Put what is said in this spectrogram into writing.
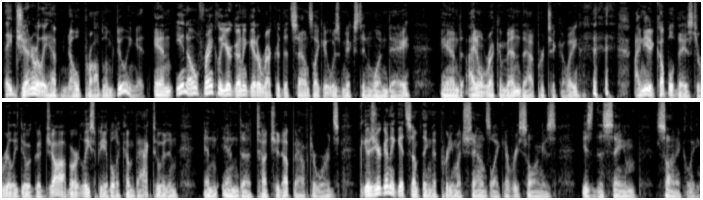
they generally have no problem doing it. And you know, frankly, you're going to get a record that sounds like it was mixed in one day and I don't recommend that particularly. I need a couple days to really do a good job, or at least be able to come back to it and and and uh, touch it up afterwards, because you're going to get something that pretty much sounds like every song is is the same sonically.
